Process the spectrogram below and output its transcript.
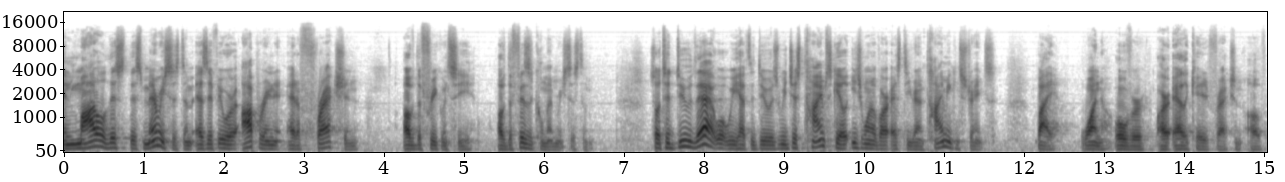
and model this, this memory system as if it were operating at a fraction of the frequency of the physical memory system. So to do that, what we have to do is we just timescale each one of our SDRAM timing constraints by 1 over our allocated fraction of,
